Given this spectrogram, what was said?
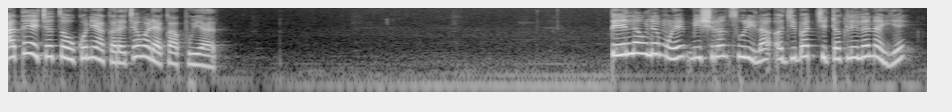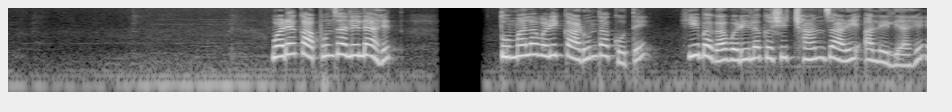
आता याच्या चौकोनी आकाराच्या वड्या कापूयात. तेल लावल्यामुळे मिश्रण सुरीला अजिबात चिटकलेलं नाहीये. वड्या कापून झालेल्या आहेत. तुम्हाला वडी काढून दाखवते. ही बघा वडीला कशी छान जाळी आलेली आहे.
